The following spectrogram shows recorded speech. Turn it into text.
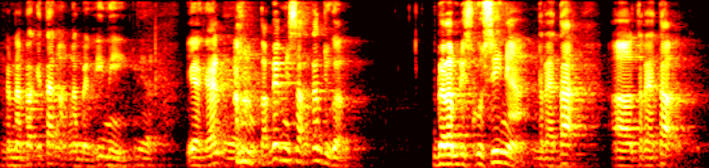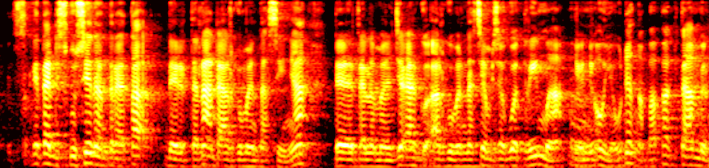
kenapa kita nggak ngambil ini. Iya. Ya kan? Tapi misalkan juga dalam diskusinya ternyata eh, ternyata kita diskusi dan ternyata dari sana ada argumentasinya dari talent manager argu- argumentasi yang bisa gue terima ya ini oh ya udah nggak apa-apa kita ambil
